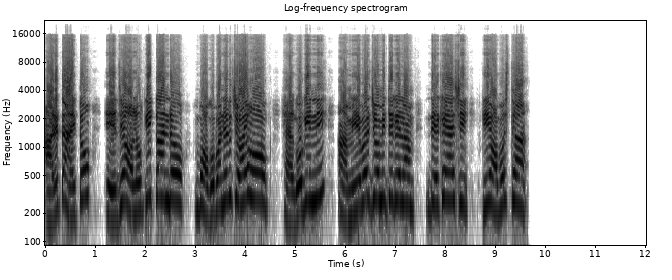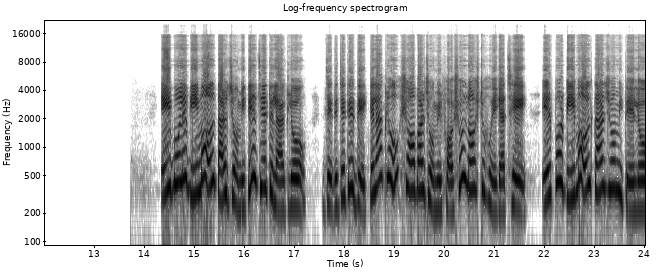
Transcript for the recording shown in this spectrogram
আরে তাই তো, এ যে অলৌকিক কাণ্ড! ভগবানের জয় হোক! হ্যাঁ গো গিন্নি, আমি এবার জমিতে গেলাম, দেখে আসি, কি অবস্থা? এই বলে বিমল তার জমিতে যেতে লাগল। যেতে যেতে দেখতে লাগল সবার জমির ফসল নষ্ট হয়ে গেছে। এরপর বিমল তার জমিতে এলো।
